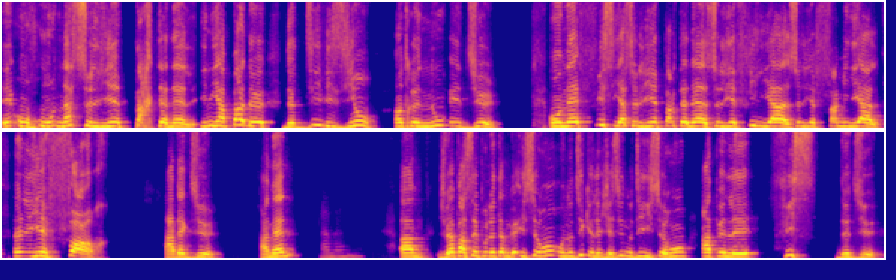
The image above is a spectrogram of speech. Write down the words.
Et on, a ce lien partenel. Il n'y a pas de, de division entre nous et Dieu. On est fils, il y a ce lien partenel, ce lien filial, ce lien familial, un lien fort avec Dieu. Amen. Um, je vais passer pour le thème. Ils seront, on nous dit que Jésus nous dit, ils seront appelés fils de Dieu.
